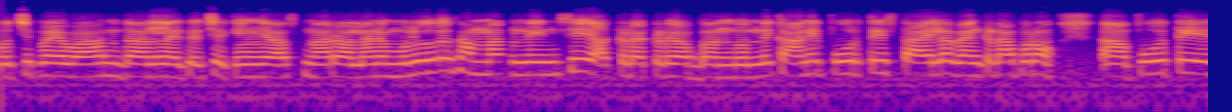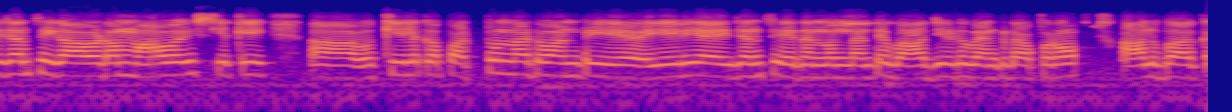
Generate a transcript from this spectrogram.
వచ్చిపోయే వాహనదారులను అయితే చెకింగ్ చేస్తున్నారు. అలానే ములుగు సంబంధించి అక్కడక్కడ బంద్ ఉంది. కానీ పూర్తి స్థాయిలో వెంకటాపురం ఆ, పూర్తి ఏజెన్సీ కావడం మావోయిస్టులకి ఆ, కీలక పట్టున్నటువంటి ఏరియా ఏజెన్సీ ఏదైనా ఉందంటే వాజేడు వెంకట వెంకటాపురం ఆలుబాక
